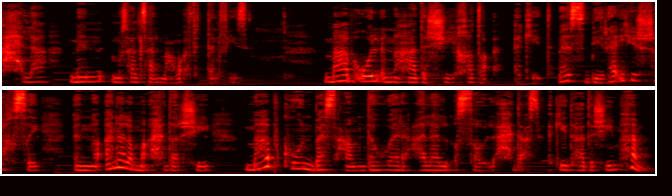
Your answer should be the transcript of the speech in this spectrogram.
أحلى من مسلسل مع وقف التنفيذ. ما بقول إنه هذا الشيء خطأ أكيد. بس برأيي الشخصي إنه أنا لما أحضر شيء ما بكون بس عم دور على القصة والأحداث أكيد هذا شيء مهم.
